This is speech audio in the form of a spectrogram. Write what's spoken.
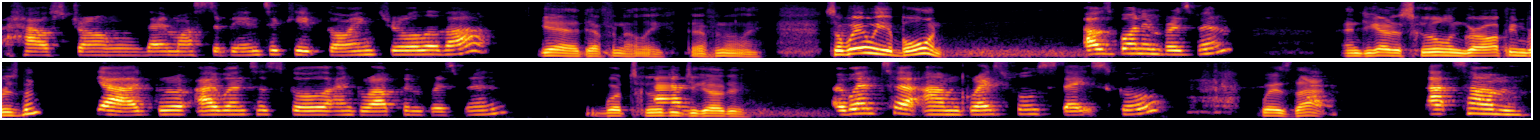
how strong they must have been to keep going through all of that. Yeah, definitely, definitely. So, where were you born? I was born in Brisbane. And you go to school and grow up in Brisbane? Yeah, I grew. I went to school and grew up in Brisbane. What school did you go to? I went to um, Graceville State School. Where's that? That's um.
